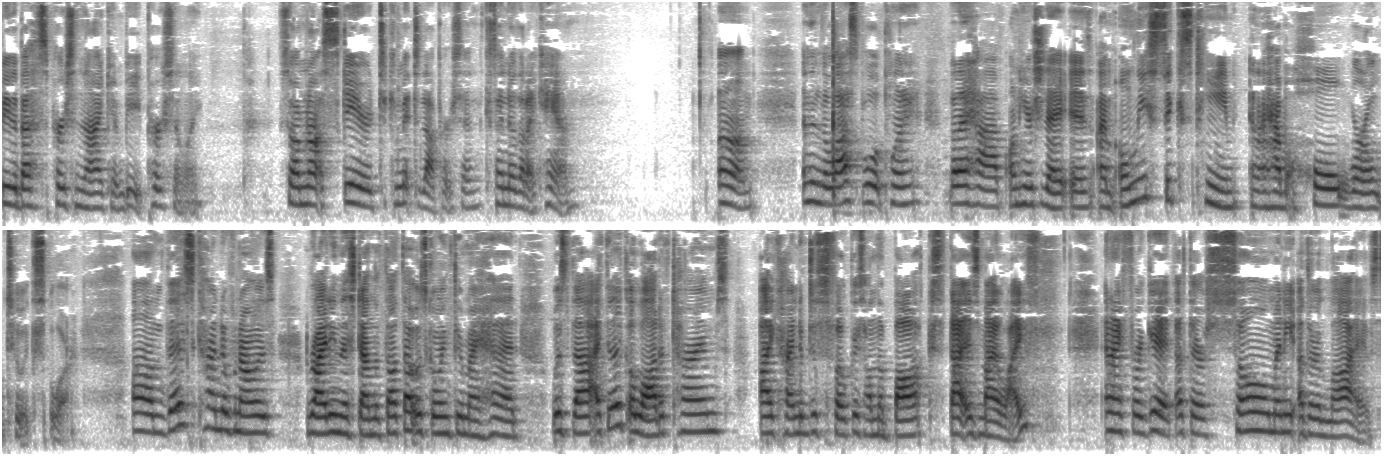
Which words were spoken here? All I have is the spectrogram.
be the best person that I can be personally. So I'm not scared to commit to that person because I know that I can. Um, and then the last bullet point that I have on here today is I'm only 16 and I have a whole world to explore. Um, this kind of, when I was writing this down, the thought that was going through my head was that I feel like a lot of times I kind of just focus on the box that is my life. And I forget that there are so many other lives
